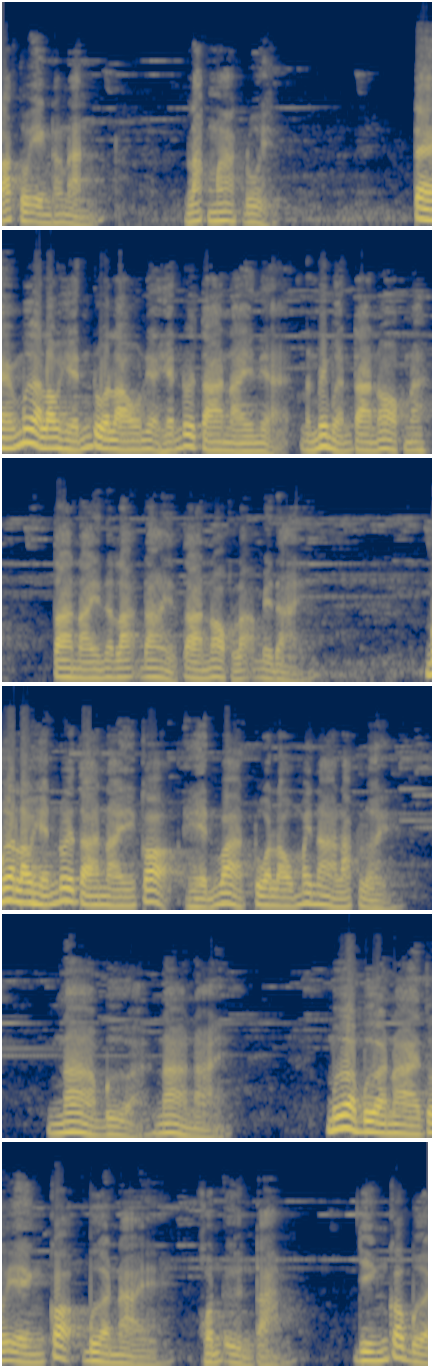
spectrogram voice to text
รักตัวเองทั้งนั้น รักมากด้วย แต่เมื่อเราเห็นตัวเราเนี่ยเห็นด้วยตาในเนี่ยมันไม่เหมือนตานอกนะ ตาในนะละได้ตานอกละไม่ได้ เมื่อเราเห็นด้วยตาในก็เห็นว่าตัวเราไม่น่ารักเลยน่าเบื่อหน่านาย เมื่อเบื่อหน่ายตัวเองก็เบื่อหน่ายคนอื่นตาม หญิงก็เบื่อ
